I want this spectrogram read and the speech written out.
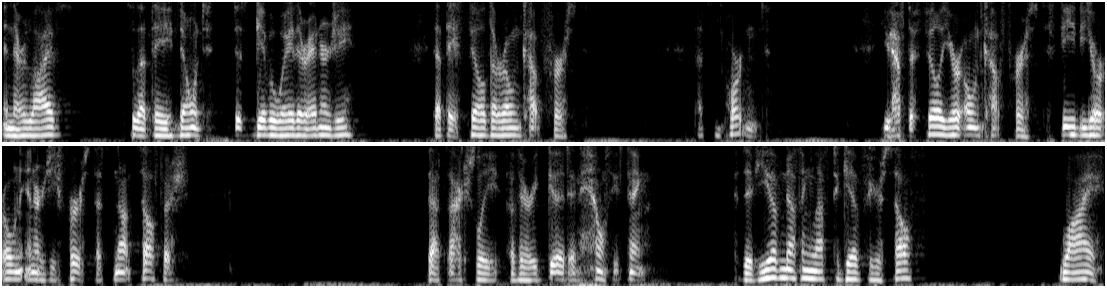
in their lives so that they don't just give away their energy, that they fill their own cup first. That's important. You have to fill your own cup first, feed your own energy first. That's not selfish. That's actually a very good and healthy thing. Because if you have nothing left to give for yourself, why?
